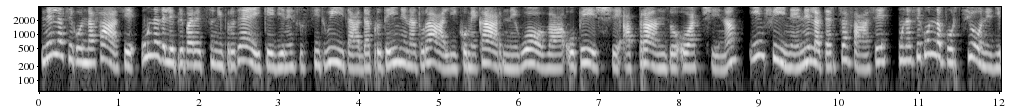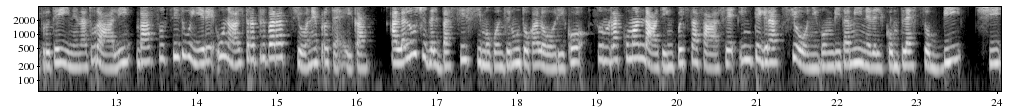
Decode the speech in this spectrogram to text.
Nella seconda fase, una delle preparazioni proteiche viene sostituita da proteine naturali come carne, uova o pesce a pranzo o a cena. Infine, nella terza fase, una seconda porzione di proteine naturali va a sostituire un'altra preparazione proteica. Alla luce del bassissimo contenuto calorico, sono raccomandate in questa fase integrazioni con vitamine del complesso B, C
